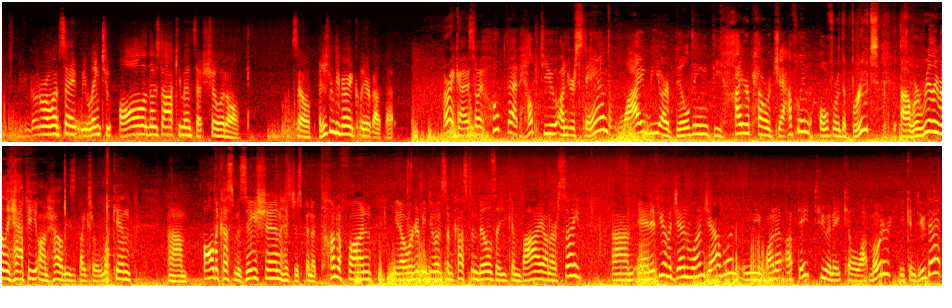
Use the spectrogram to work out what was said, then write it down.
You can go to our website. We link to all of those documents that show it all. So I just want to be very clear about that. All right, guys, so I hope that helped you understand why we are building the higher power Javelin over the Brute. Uh, we're really, really happy on how these bikes are looking. Um, all the customization has just been a ton of fun. You know, we're gonna be doing some custom builds that you can buy on our site. Um, and if you have a Gen 1 Javelin and you wanna update to an eight kilowatt motor, you can do that.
